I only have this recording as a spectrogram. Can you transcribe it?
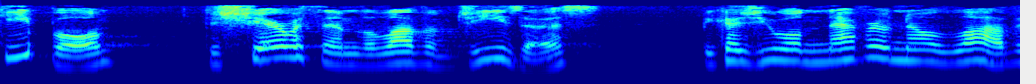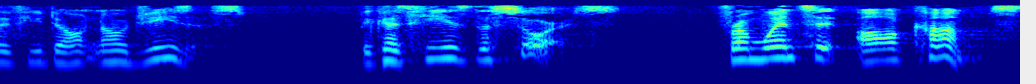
people to share with them the love of Jesus because you will never know love if you don't know Jesus. Because he is the source from whence it all comes.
